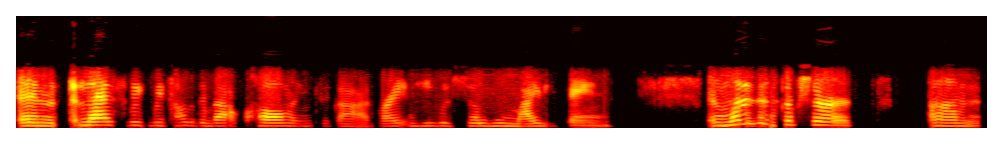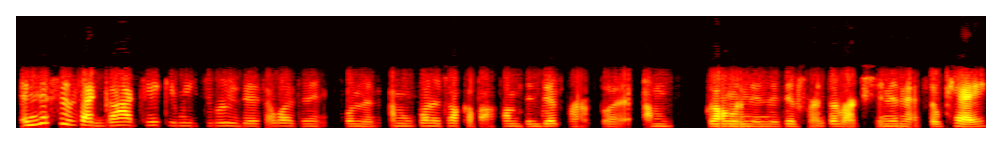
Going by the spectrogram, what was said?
And last week we talked about calling to God, right? And He would show you mighty things. And one of the scriptures, um, and this is like God taking me through this. I wasn't to. I'm going to talk about something different, but I'm going in a different direction, and that's okay,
